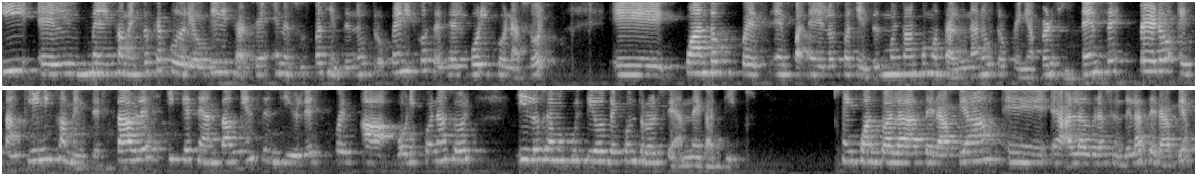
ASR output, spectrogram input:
y el medicamento que podría utilizarse en estos pacientes neutropénicos es el boriconazol. Eh, cuando pues eh, los pacientes muestran como tal una neutropenia persistente, pero están clínicamente estables y que sean también sensibles pues a boriconazol y los hemocultivos de control sean negativos. En cuanto a la terapia, eh, a la duración de la terapia,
